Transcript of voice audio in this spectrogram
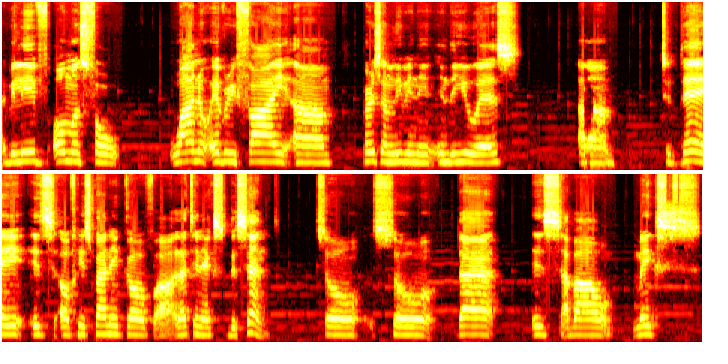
I believe almost for one of every five um, person living in, in the U.S. Um, today is of Hispanic of uh, Latinx descent. So so that is about makes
